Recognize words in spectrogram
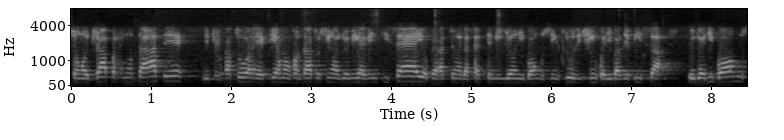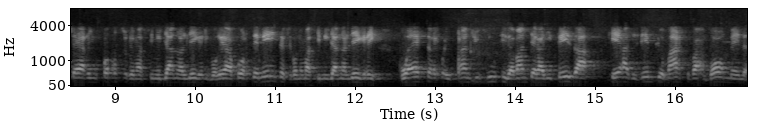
sono già prenotate, il giocatore firma un contratto fino al 2026, operazione da 7 milioni, bonus inclusi, 5 di base fissa e 2 di bonus, è il rinforzo che Massimiliano Allegri voleva fortemente, secondo Massimiliano Allegri può essere quei frangiflutti davanti alla difesa era ad esempio Mark Van Bommel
